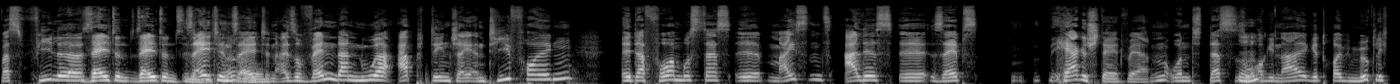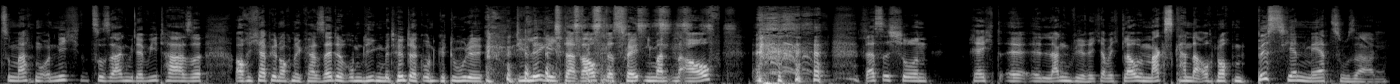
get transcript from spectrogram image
Was viele. Selten, selten. Selten, ne? selten. Also, wenn dann nur ab den JNT-Folgen. Äh, davor muss das äh, meistens alles äh, selbst hergestellt werden und das so mhm. originalgetreu wie möglich zu machen und nicht zu sagen wie der Wiethase, auch ich habe hier noch eine Kassette rumliegen mit Hintergrundgedudel, die lege ich darauf, das fällt niemanden auf. das ist schon recht äh, langwierig, aber ich glaube, Max kann da auch noch ein bisschen mehr zu sagen.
